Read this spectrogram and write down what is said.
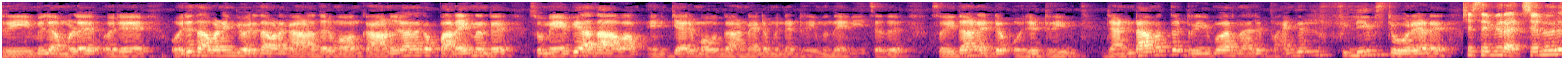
ഡ്രീമിൽ നമ്മൾ ഒരു ഒരു തവണയെങ്കിൽ ഒരു തവണ കാണാത്തൊരു മുഖം കാണൂല എന്നൊക്കെ പറയുന്നുണ്ട്. സോ മേ ബി അതാവാം എനിക്ക് ആ ഒരു മുഖം കാണുന്നതിന്റെ മുന്നേ ഡ്രീമിൽ നിന്ന് എണീച്ചത്. സോ ഇതാണ് എന്റെ ഒരു ഡ്രീം രണ്ടാമത്തെ ഡ്രീം പറഞ്ഞാൽ ഭയങ്കര ഒരു ഫിലിം സ്റ്റോറിയാണ് പക്ഷെ ചില ചിലൊരു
